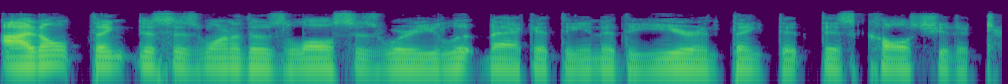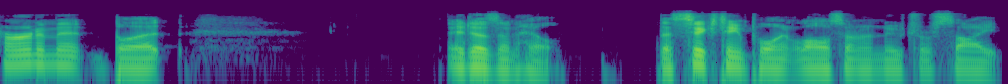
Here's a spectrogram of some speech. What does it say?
I don't think this is one of those losses where you look back at the end of the year and think that this cost you the tournament, but it doesn't help. The 16 point loss on a neutral site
